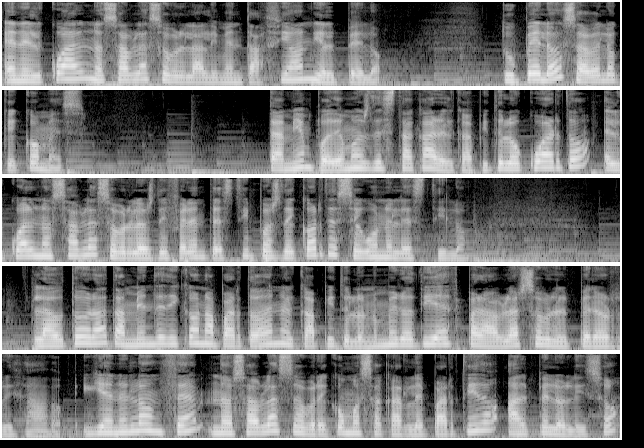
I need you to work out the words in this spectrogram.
en el cual nos habla sobre la alimentación y el pelo. Tu pelo sabe lo que comes. También podemos destacar el capítulo cuarto, el cual nos habla sobre los diferentes tipos de cortes según el estilo. La autora también dedica un apartado en el capítulo número 10 para hablar sobre el pelo rizado y en el 11 nos habla sobre cómo sacarle partido al pelo liso.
